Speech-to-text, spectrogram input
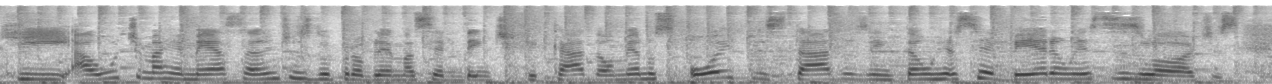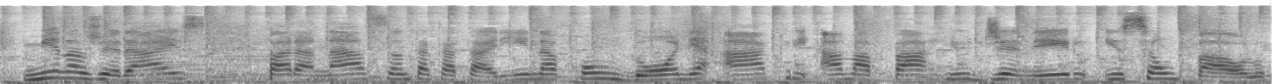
que a última remessa antes do problema ser identificado, ao menos oito estados então receberam esses lotes: Minas Gerais, Paraná, Santa Catarina, Rondônia, Acre, Amapá, Rio de Janeiro e São Paulo.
